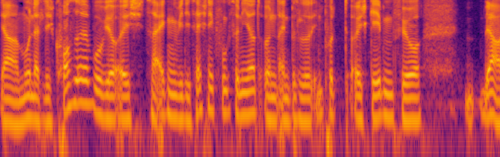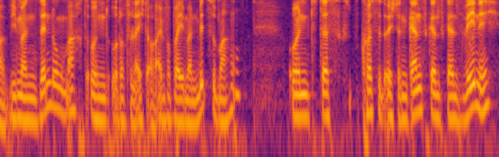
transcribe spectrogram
ja monatlich Kurse, wo wir euch zeigen, wie die Technik funktioniert und ein bisschen Input euch geben für ja, wie man Sendungen macht und oder vielleicht auch einfach bei jemandem mitzumachen. Und das kostet euch dann ganz, ganz, ganz wenig.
